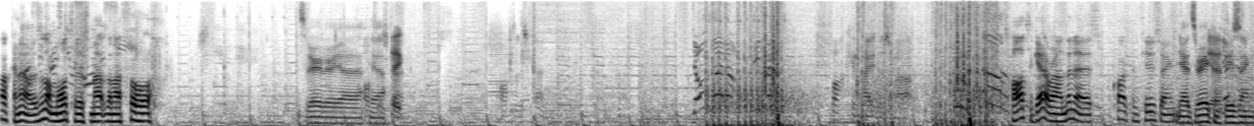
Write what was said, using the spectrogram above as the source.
Fucking hell, there's a lot more to this map than I thought. It's very, very, uh, After yeah. this Big. game. After this game. Don't let up. Keep it. Fucking hate this map. It's hard to get around, isn't it? It's quite confusing. Yeah, it's very Yeah. confusing,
